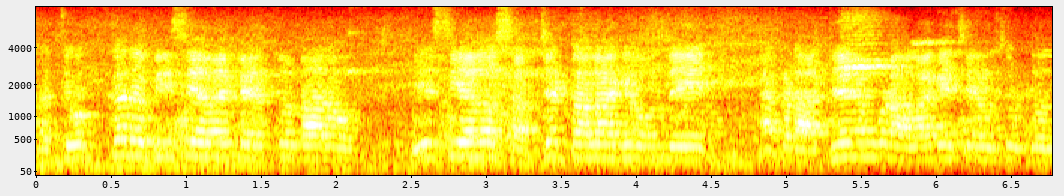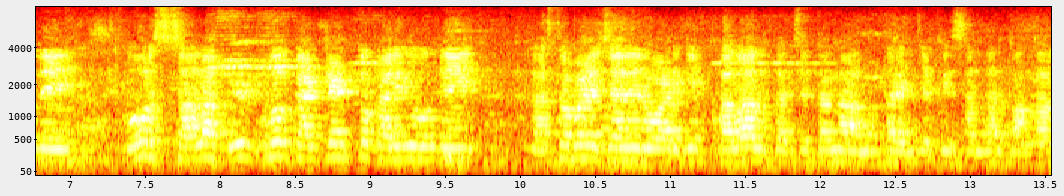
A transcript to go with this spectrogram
ప్రతి ఒక్కరు బీసీఏ వైపు వెళ్తున్నారు. బీసీఏలో సబ్జెక్ట్ అలాగే ఉంది. అక్కడ అధ్యయనం కూడా అలాగే చేయవలసి ఉంటుంది. కోర్స్ చాలా బ్యూటిఫుల్ కంటెంట్తో కలిగి ఉంది. కష్టపడి చదివిన వాడికి ఫలాలు ఖచ్చితంగా అందుతాయని చెప్పి సందర్భంగా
